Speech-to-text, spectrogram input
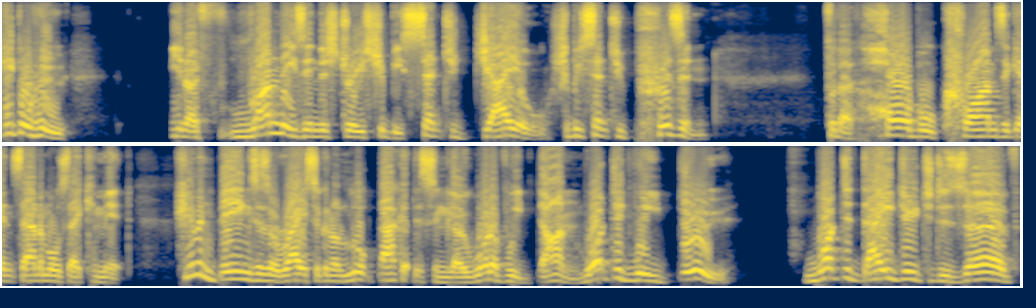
People who, you know, run these industries should be sent to jail, should be sent to prison for the horrible crimes against animals they commit human beings as a race are going to look back at this and go, what have we done? What did we do? What did they do to deserve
